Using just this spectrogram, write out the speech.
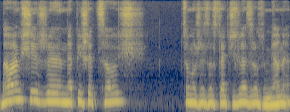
Bałam się, że napiszę coś, co może zostać źle zrozumiane,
